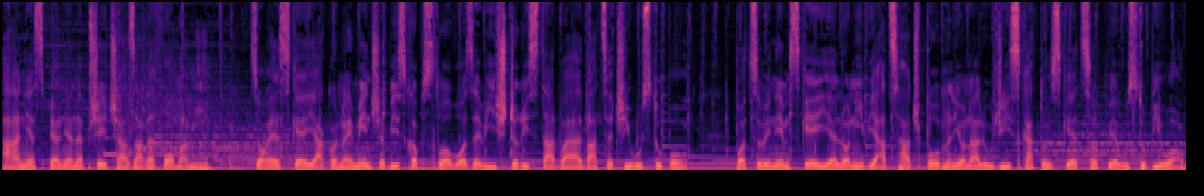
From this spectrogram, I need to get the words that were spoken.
a niespełnione przejścia za reformami. Zorelskie jako najmniejsze biskupstwo wozewi 422 ustupów. Po całej niemskiej je loni wiac hacz pół miliona ludzi z katolskiej cyrkwie ustupiło.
